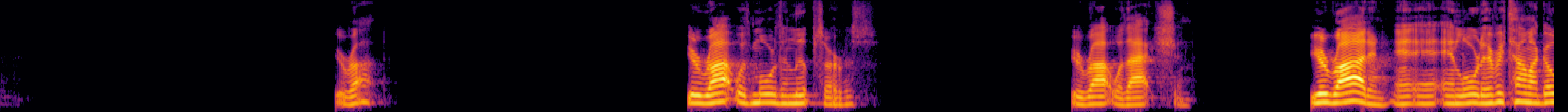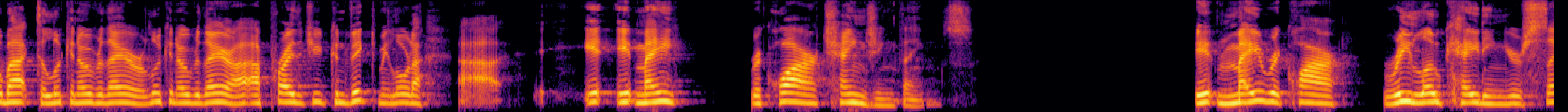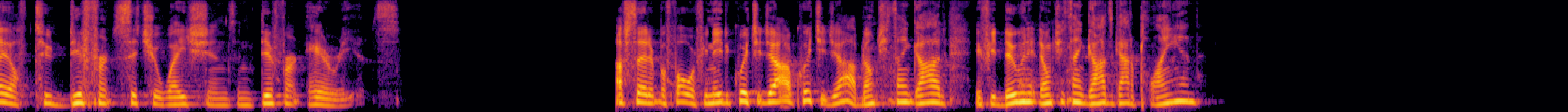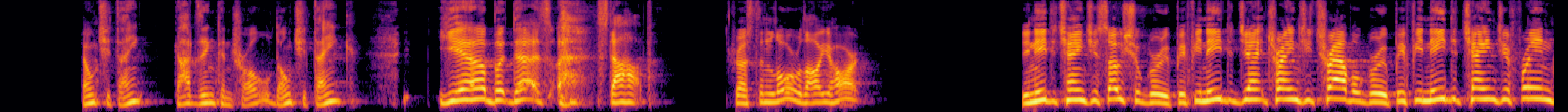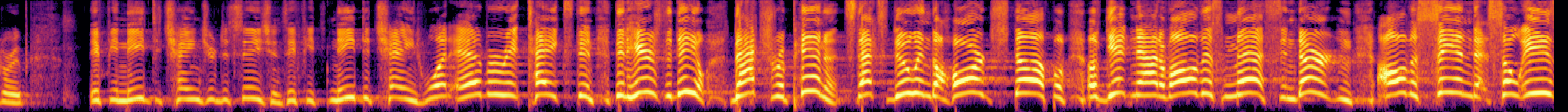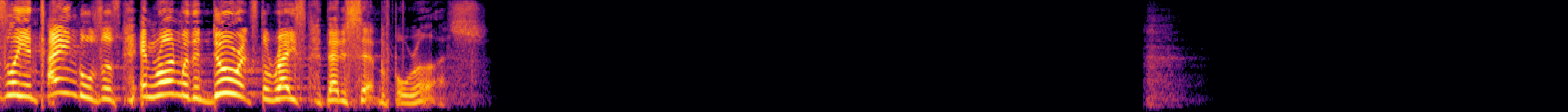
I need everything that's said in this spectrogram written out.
You're right. You're right with more than lip service. You're right with action. You're right. And, and, and, Lord, every time I go back to looking over there or looking over there, I, I pray that you'd convict me. Lord, I, I, it, it may require changing things, it may require relocating yourself to different situations and different areas. I've said it before. If you need to quit your job, quit your job. Don't you think God, if you're doing it, don't you think God's got a plan? Don't you think God's in control? Don't you think? Yeah, but that's stop. Trust in the Lord with all your heart. You need to change your social group. If you need to change your travel group, if you need to change your friend group, if you need to change your decisions, if you need to change whatever it takes, then, then here's the deal. That's repentance. That's doing the hard stuff of, of getting out of all this mess and dirt and all the sin that so easily entangles us and run with endurance the race that is set before us.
